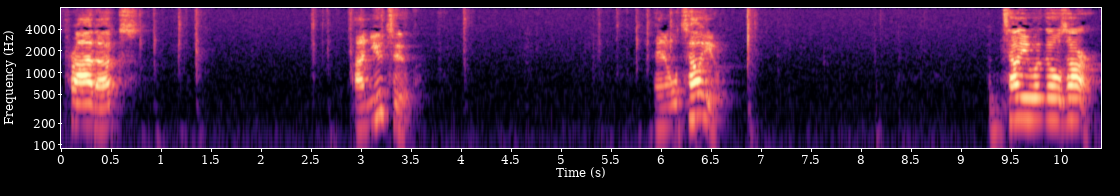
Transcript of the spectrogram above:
products on YouTube? And it will tell you. And tell you what those are.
